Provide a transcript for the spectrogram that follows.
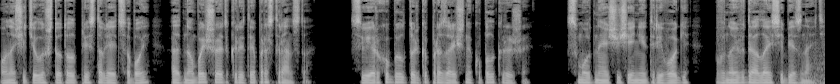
он ощутил, что тот представляет собой одно большое открытое пространство. Сверху был только прозрачный купол крыши. Смутное ощущение тревоги вновь дало о себе знать.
